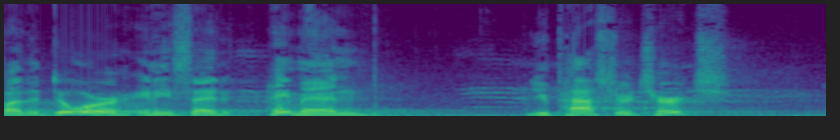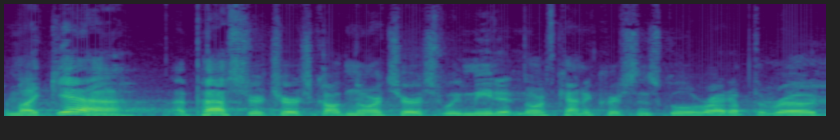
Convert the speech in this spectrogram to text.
by the door, and he said, Hey, man, you pastor a church? I'm like, yeah, I pastor a church called North Church. We meet at North County Christian School right up the road.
